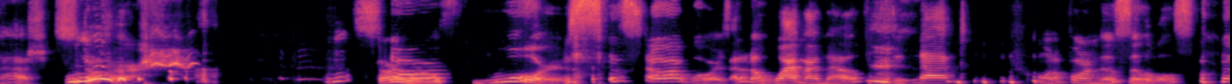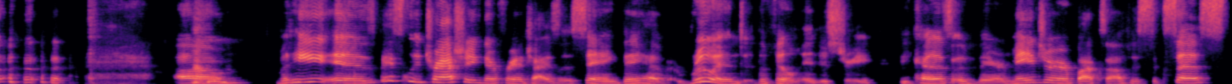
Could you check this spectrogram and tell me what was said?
gosh, Star, Star Wars. Wars, Star Wars. I don't know why my mouth did not want to form those syllables. um, but he is basically trashing their franchises, saying they have ruined the film industry because of their major box office success.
